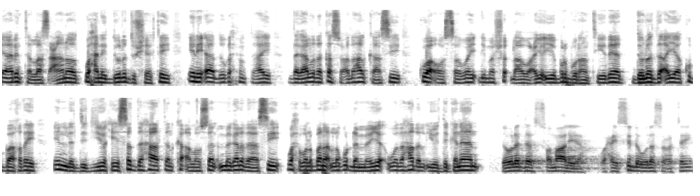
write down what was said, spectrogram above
ee arrinta laascaanood waxaanay dowladdu sheegtay inay aad uga xun tahay dagaalada ka socda halkaasi kuwa oo sababay dhimasho dhaawacyo iyo burbur hantiyadeed dowladda ayaa ku baaqday in la dejiyo xiisadda haatan ka aloosan magaaladaasi wax walbana lagu dhammeeyo wadahadal iyo deganaan. Dowladda soomaaliya waxay si dhow la socotay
